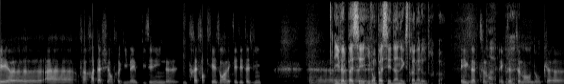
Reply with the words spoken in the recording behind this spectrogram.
euh, à, enfin rattachés entre guillemets, ou qu'ils aient une, une très forte liaison avec les États-Unis. Euh, Ils veulent passer, ils vont passer d'un extrême à l'autre, quoi. Exactement, Ouais, exactement. Donc, euh,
